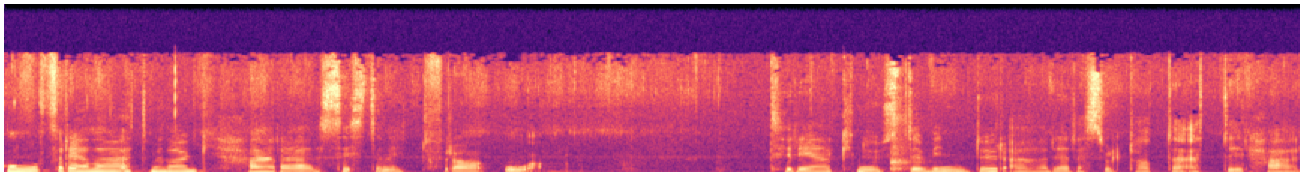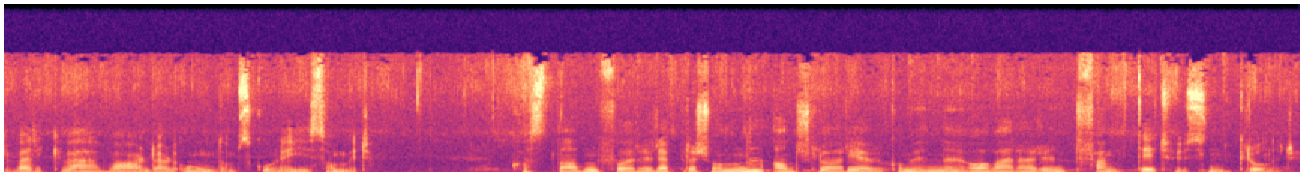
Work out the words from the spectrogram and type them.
God fredag ettermiddag. Her er siste nytt fra OA. Tre knuste vinduer er resultatet etter hærverk ved Vardal ungdomsskole i sommer. Kostnaden for reparasjonene anslår Gjøvik kommune å være rundt 50 000 kroner.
